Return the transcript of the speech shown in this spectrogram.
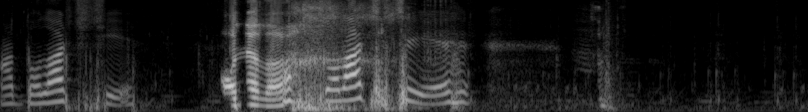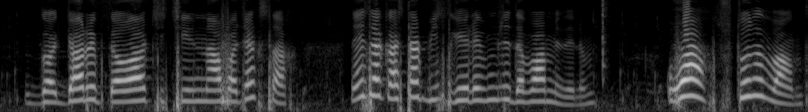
Ha, dolar çiçeği. O ne la? Dolar çiçeği. Da, garip dolar çiçeğini ne yapacaksak. Neyse arkadaşlar biz görevimize devam edelim. Oha stone band.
